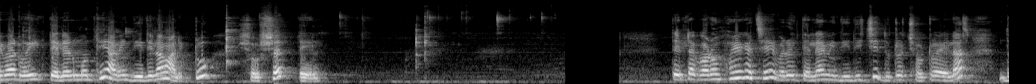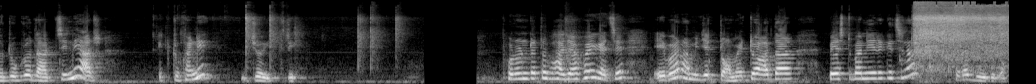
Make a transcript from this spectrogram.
এবার ওই তেলের মধ্যে আমি দিয়ে দিলাম আর একটু সর্ষের তেল। তেলটা গরম হয়ে গেছে। এবার ওই তেলে আমি দিয়ে দিচ্ছি দুটো ছোটো এলাচ দু টুকরো দারচিনি আর একটুখানি জৈত্রী ফোড়নটা তো ভাজা হয়ে গেছে। এবার আমি যে টমেটো আদার পেস্ট বানিয়ে রেখেছিলাম, সেটা দিয়ে দিলাম।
